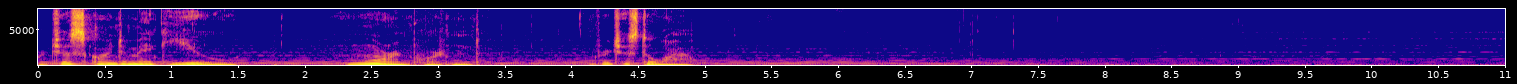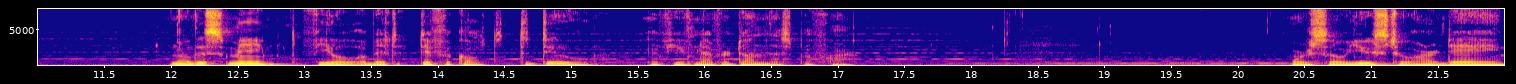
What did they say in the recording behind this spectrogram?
we're just going to make you more important for just a while. Now, this may feel a bit difficult to do if you've never done this before. We're so used to our day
